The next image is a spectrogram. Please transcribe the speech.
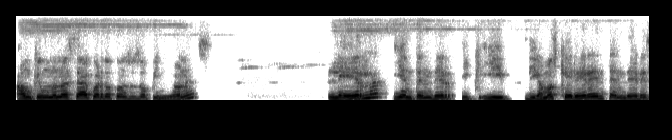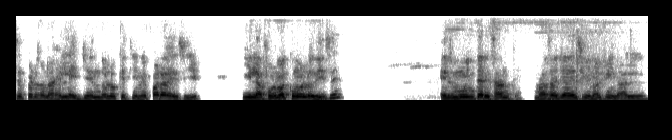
aunque uno no esté de acuerdo con sus opiniones, leerla y entender y, y, digamos querer entender ese personaje leyendo lo que tiene para decir y la forma como lo dice es muy interesante, más allá de si uno al final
